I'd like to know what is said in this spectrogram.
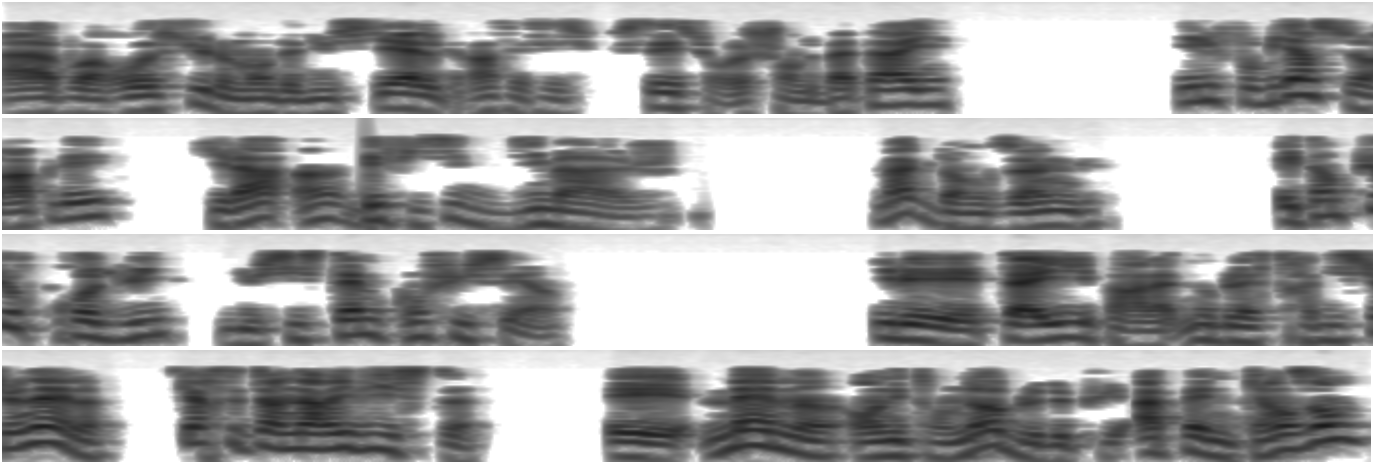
à avoir reçu le mandat du ciel grâce à ses succès sur le champ de bataille, il faut bien se rappeler qu'il a un déficit d'image. Dongzeng est un pur produit du système confucéen. Il est tailli par la noblesse traditionnelle, car c'est un arriviste, et même en étant noble depuis à peine quinze ans,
